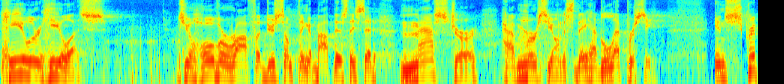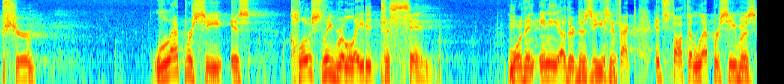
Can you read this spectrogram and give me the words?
Healer, heal us. Jehovah Rapha, do something about this. They said, Master, have mercy on us. They had leprosy. In Scripture, leprosy is closely related to sin more than any other disease. In fact, it's thought that leprosy was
